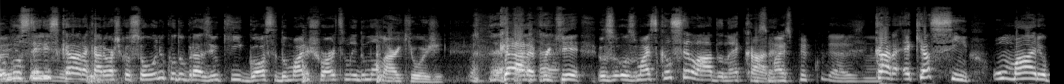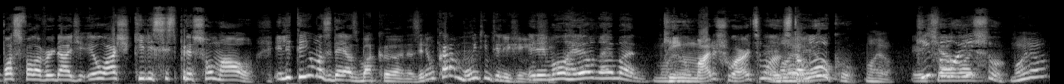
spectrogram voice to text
eu, gostei desse cara, cara. Eu acho que eu sou o único do Brasil que gosta do Mário Schwartzman e do Monark hoje. Cara, porque os, os mais cancelados, né, Os cara? mais peculiares, né? Cara, é que assim, o Mário, eu posso falar a verdade, eu acho que ele se expressou mal. Ele tem umas ideias bacanas, ele é um cara muito inteligente. Ele morreu, né, mano? Quem? O Morreu. Mário Schwartz, mano? Morreu. Você tá louco? Morreu. Quem Ele falou chama- isso? Morreu.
